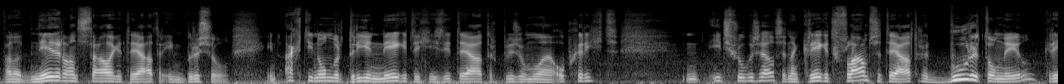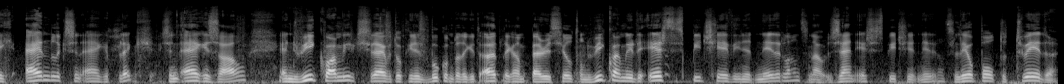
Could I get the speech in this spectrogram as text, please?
van het Nederlandstalige theater in Brussel. In 1893 is dit theater plus ou moins opgericht. Iets vroeger zelfs. En dan kreeg het Vlaamse theater, het boerentoneel, kreeg eindelijk zijn eigen plek, zijn eigen zaal. En wie kwam hier, ik schrijf het ook in het boek omdat ik het uitleg aan Paris Hilton, wie kwam hier de eerste speech geven in het Nederlands? Nou, zijn eerste speech in het Nederlands, Leopold II.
